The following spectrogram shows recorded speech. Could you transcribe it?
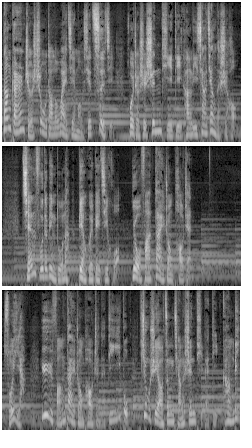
当感染者受到了外界某些刺激，或者是身体抵抗力下降的时候，潜伏的病毒呢便会被激活，诱发带状疱疹。所以啊，预防带状疱疹的第一步就是要增强身体的抵抗力，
